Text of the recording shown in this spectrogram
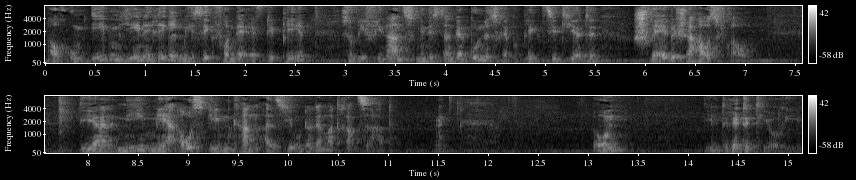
auch um eben jene regelmäßig von der FDP sowie Finanzministern der Bundesrepublik zitierte schwäbische Hausfrau, die ja nie mehr ausgeben kann, als sie unter der Matratze hat. Nun, die dritte Theorie.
